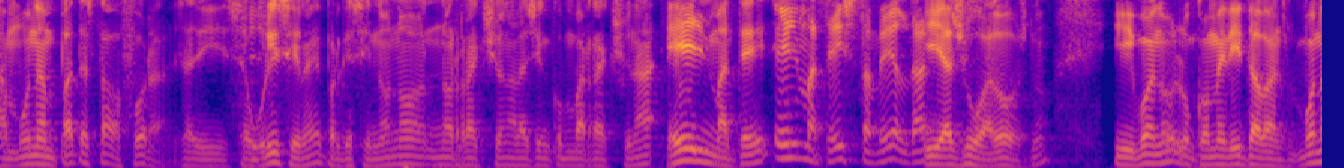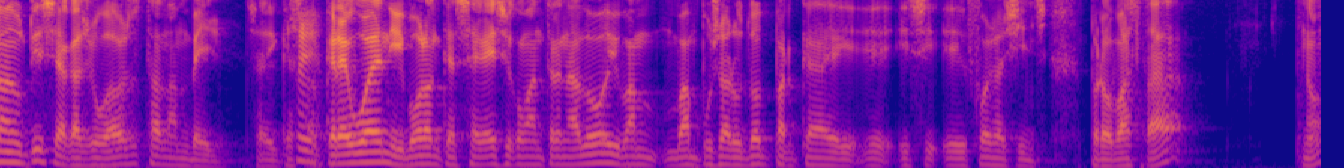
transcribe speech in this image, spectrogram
amb un empat estava fora, és a dir, seguríssim, eh? perquè si no, no, no reacciona la gent com va reaccionar, ell mateix Ell mateix també, el Dani. i els jugadors, no? I, bueno, lo- com he dit abans, bona notícia que els jugadors estan amb ell, és a dir, que Sí. se'l creuen i volen que segueixi com a entrenador i van, van posar-ho tot perquè i, i, i, si- i fos així. Però va estar, no?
